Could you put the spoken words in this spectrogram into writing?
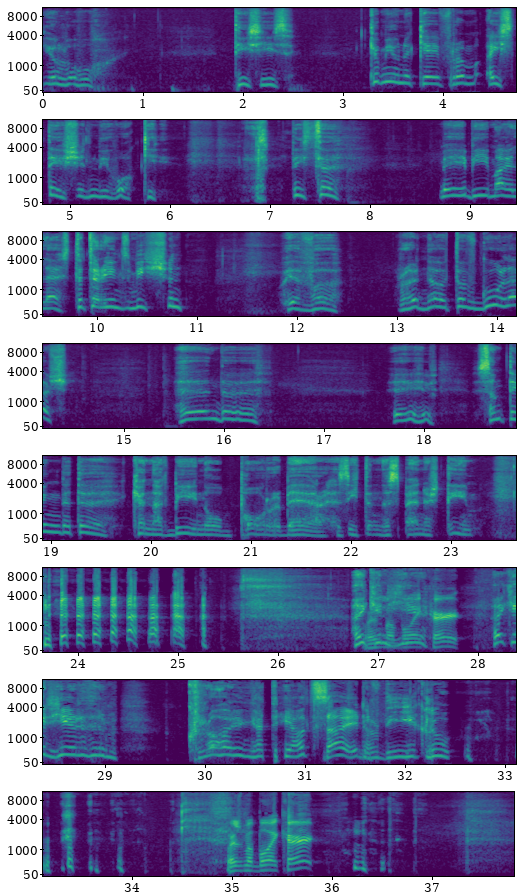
Hello. This is communique from Ice Station Milwaukee. This uh, may be my last transmission. We have uh, run out of goulash. And uh, uh, something that uh, cannot be no polar bear has eaten the Spanish team. I Where's can my boy hear, Kurt? I can hear them crying at the outside of the igloo. Where's my boy Kurt?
